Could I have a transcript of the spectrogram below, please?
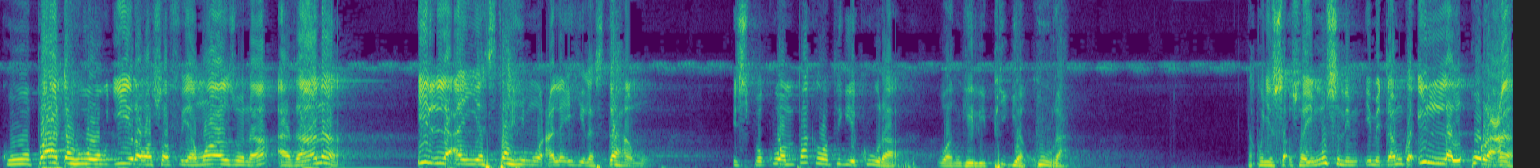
kuupata huo ujira wa safu ya mwanzo na adhana illa an yastahimu alayhi lastahamu. Isipokuwa mpaka wapige kura wangelipiga kura. Na kwenye sahih muslim imetamkwa illa alqur'a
